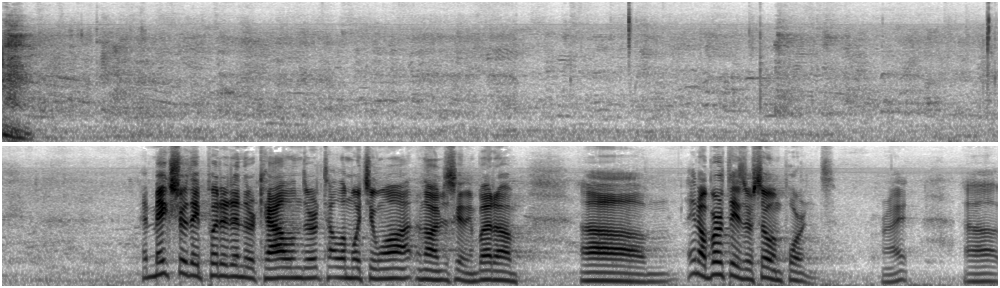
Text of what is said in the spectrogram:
and make sure they put it in their calendar. Tell them what you want. No, I'm just kidding. But, um, um, you know, birthdays are so important right? Uh,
